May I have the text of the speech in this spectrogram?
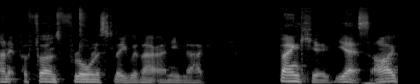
and it performs flawlessly without any lag. Thank you. Yes, I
